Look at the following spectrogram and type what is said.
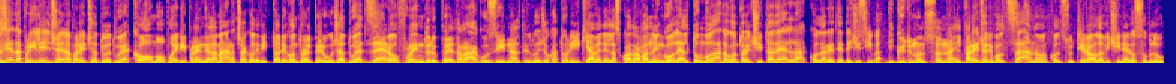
Così ad aprile il Genoa pareggia 2-2 a Como, poi riprende la marcia con le vittorie contro il Perugia 2-0, Frendrup e Dragusin, altri due giocatori chiave della squadra vanno in gol e al tombolato contro il Cittadella con la rete decisiva di Gudmundsson. Il pareggio di Bolzano col Sud-Tirol avvicina i rossoblù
